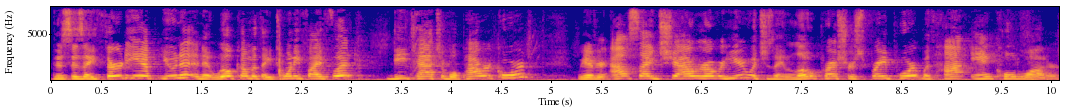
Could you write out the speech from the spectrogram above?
This is a 30 amp unit and it will come with a 25 foot detachable power cord. We have your outside shower over here, which is a low pressure spray port with hot and cold water.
